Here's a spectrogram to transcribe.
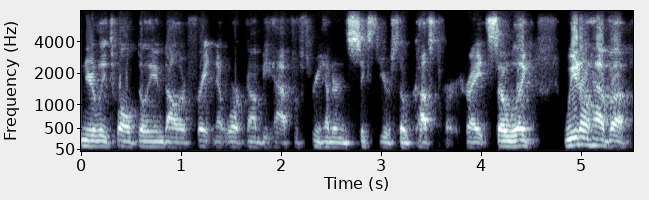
nearly $12 billion freight network on behalf of 360 or so customers, right? So like we don't have a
